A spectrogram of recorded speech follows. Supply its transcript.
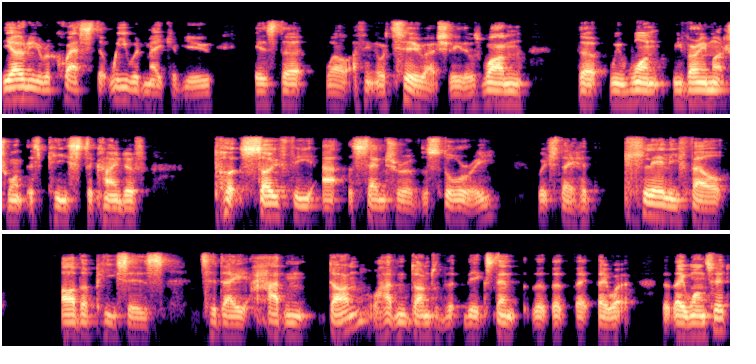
The only request that we would make of you is that, well, I think there were two actually. There was one that we want, we very much want this piece to kind of put Sophie at the center of the story, which they had clearly felt other pieces today hadn't done or hadn't done to the, the extent that, that, that, they were that they wanted.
